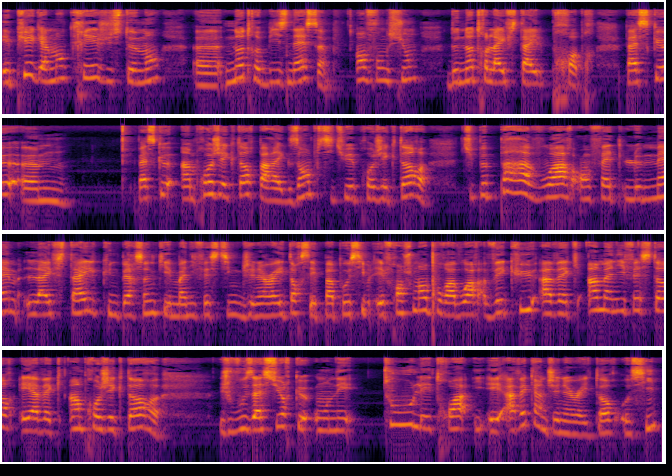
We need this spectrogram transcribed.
et puis également créer justement euh, notre business en fonction de notre lifestyle propre, parce que euh, parce qu'un projecteur, par exemple, si tu es projecteur, tu peux pas avoir en fait le même lifestyle qu'une personne qui est manifesting generator, c'est pas possible. Et franchement, pour avoir vécu avec un manifestor et avec un projecteur, je vous assure qu'on est tous les trois, et avec un generator aussi,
